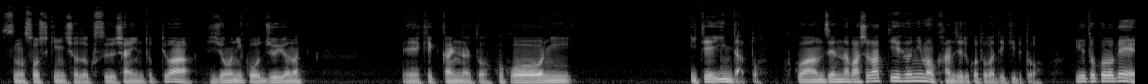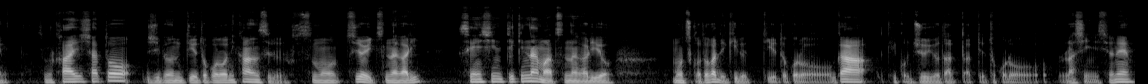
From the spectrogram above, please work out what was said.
その組織に所属する社員にとっては非常にこう重要な、え、結果になると。ここにいていいんだと。ここは安全な場所だっていうふうにも感じることができると。いうところでその会社と自分っていうところに関するその強いつながり先進的なまあつながりを持つことができるっていうところが結構重要だったっていうところらしいんですよね。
